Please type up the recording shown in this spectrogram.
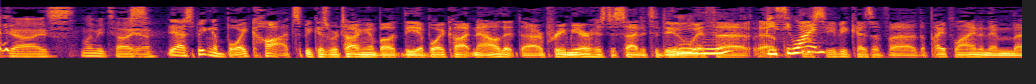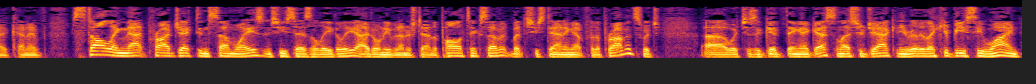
Oh, in? guys, let me tell you. Yeah, speaking of boycotts, because we're talking about the uh, boycott now that our premier has decided to do with uh, uh, BC Wine. BC because of uh, the pipeline and them uh, kind of stalling that project in some ways. And she says illegally. I don't even understand the politics of it, but she's standing up for the province, which uh, which is a good thing, I guess, unless you're Jack and you really like your BC wine.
